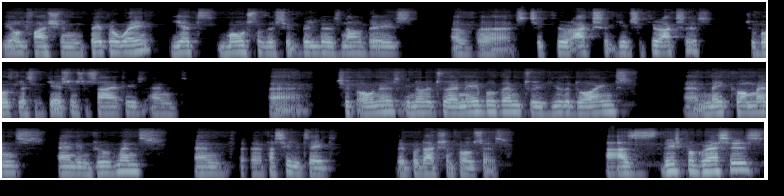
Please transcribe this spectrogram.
the old-fashioned paper way, yet most of the shipbuilders nowadays have secure access, give secure access to both classification societies and uh, ship owners in order to enable them to review the drawings, uh, make comments and improvements, and uh, facilitate the production process. As this progresses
